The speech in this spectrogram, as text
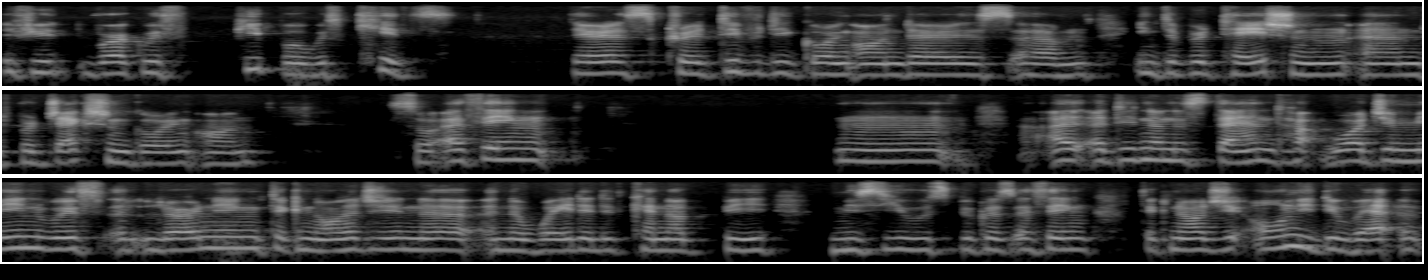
if you work with people, with kids, there is creativity going on, there is um, interpretation and projection going on. So I think Mm, I, I, didn't understand how, what you mean with learning technology in a, in a way that it cannot be misused because I think technology only de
